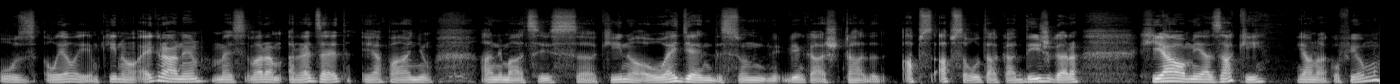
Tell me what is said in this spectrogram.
uz lielajiem kino ekrāniem mēs varam redzēt Japāņu animācijas uh, kino leģendas un vienkārši tāda abs absolūtākā dižgara Hjao Miyazaki jaunāko filmu.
